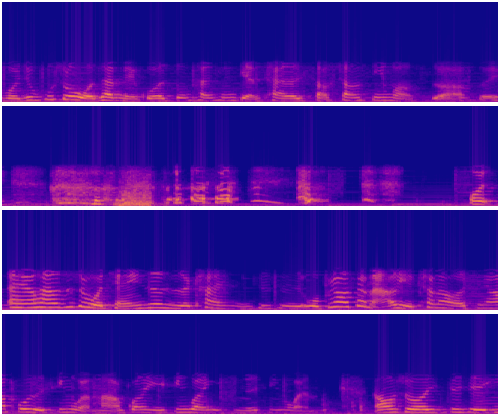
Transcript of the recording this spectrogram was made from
我就不说我在美国中餐厅点菜的伤伤心往事了，所以 我哎呀，还有就是我前一阵子看，就是我不知道在哪里看到了新加坡的新闻嘛，关于新冠疫情的新闻，然后说这些疫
